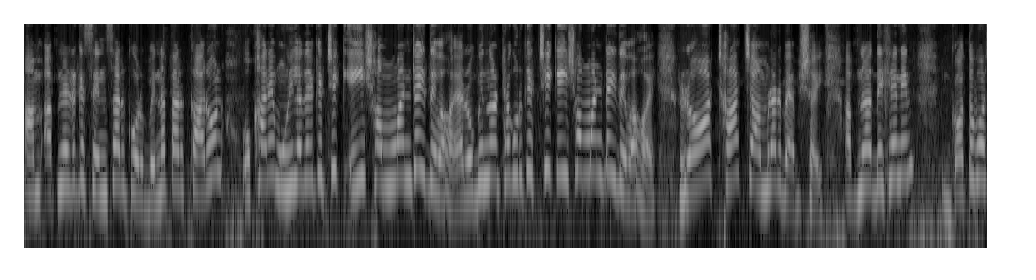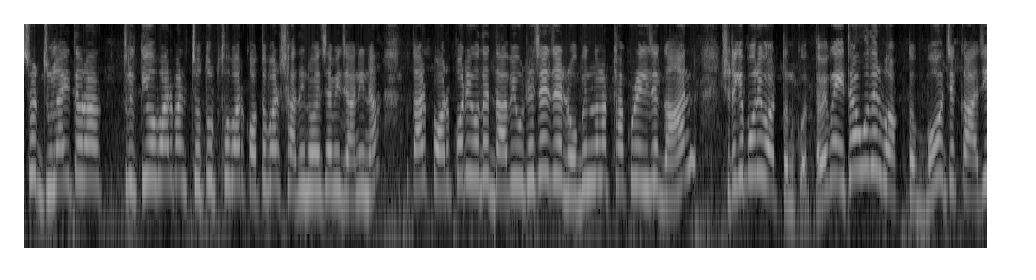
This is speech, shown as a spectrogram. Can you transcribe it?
আম- আপনারা এটাকে সেন্সার করবে না। তার কারণ ওখানে মহিলাদেরকে ঠিক এই সম্মানটাই দেওয়া হয়। আর রবীন্দ্রনাথ ঠাকুরকে ঠিক এই সম্মানটাই দেওয়া হয়। র ঠা চামড়ার ব্যবসায়ী। আপনারা দেখে নিন, গত বছর জুলাইতে ওরা তৃতীয়বার বা চতুর্থবার কতবার স্বাধীন হয়েছে আমি জানি না তার পরপরই ওদের দাবি উঠেছে যে রবীন্দ্রনাথ ঠাকুরের এই যে গান, সেটাকে পরিবর্তন করতে হবে। এবং এটাও ওদের বক্তব্য যে কাজী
